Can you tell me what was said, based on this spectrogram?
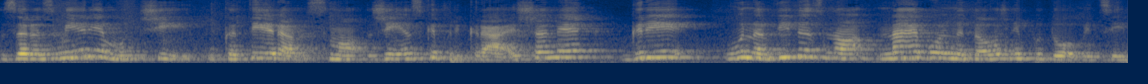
za razmerje moči, v katerem smo ženske prikrajšane, gre v navidezno najbolj nedolžni podobici.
